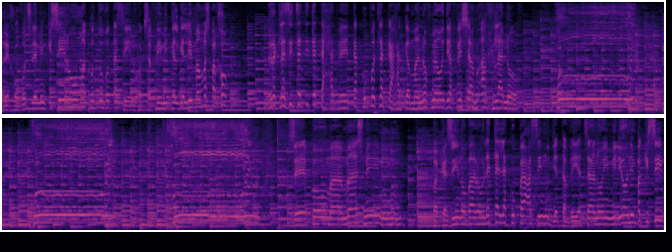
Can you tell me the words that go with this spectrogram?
רחובות שלמים כיסינו, מכות טובות עשינו, הכספים מתגלגלים ממש ברחוב רק להזיז את התחת ואת הקופות לקחת, גם הנוף מאוד יפה שם, אחלה נוף. חו"ל, חו"ל, חו"ל, זה פה ממש מימון. בקזינו ברולטה לקופה עשינו דיאטה ויצאנו עם מיליונים בכיסים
